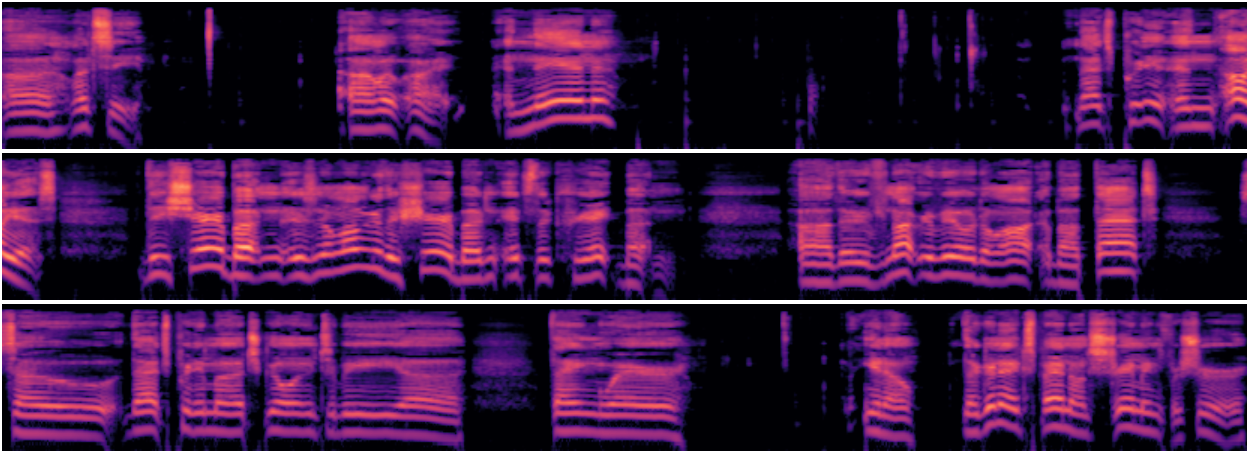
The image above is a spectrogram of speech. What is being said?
uh, let's see. Uh, all right, and then that's pretty. And oh yes, the share button is no longer the share button; it's the create button. Uh, they've not revealed a lot about that, so that's pretty much going to be a thing where, you know, they're going to expand on streaming for sure,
